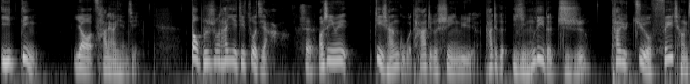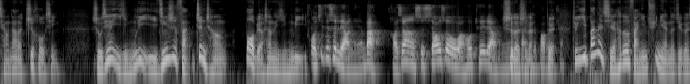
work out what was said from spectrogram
一定要擦亮眼睛。倒不是说它业绩作假，是而是因为地产股它这个市盈率，它这个盈利的值，它就具有非常强大的滞后性。首先，盈利已经是反正常报表上的盈利，我记得是两年吧，好像是销售往后推两年，是的，是的，对就一般的企业它都反映去年的这个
